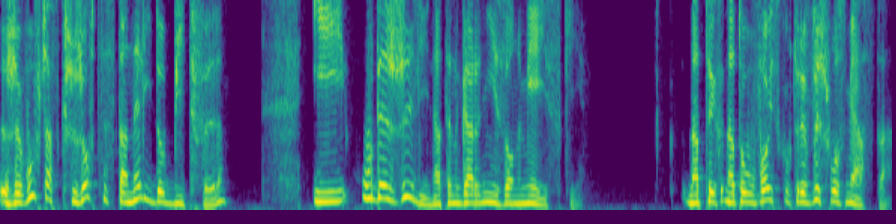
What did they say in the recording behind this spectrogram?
że wówczas krzyżowcy stanęli do bitwy i uderzyli na ten garnizon miejski, na, tych, na to wojsko, które wyszło z miasta.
